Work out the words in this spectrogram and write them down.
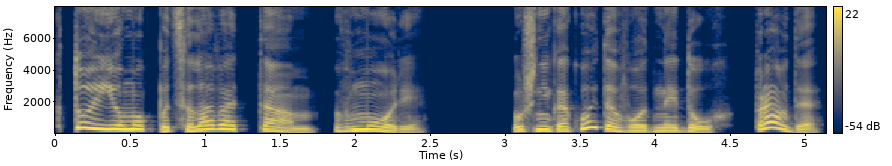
Кто ее мог поцеловать там, в море? Уж не какой-то водный дух, правда?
